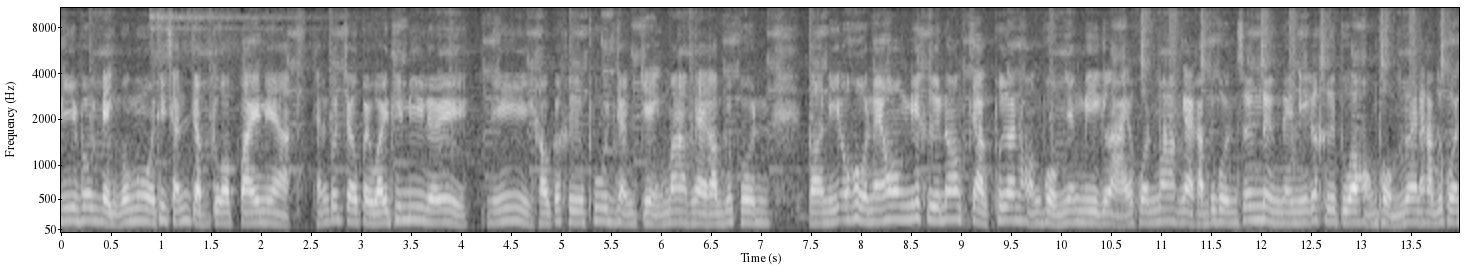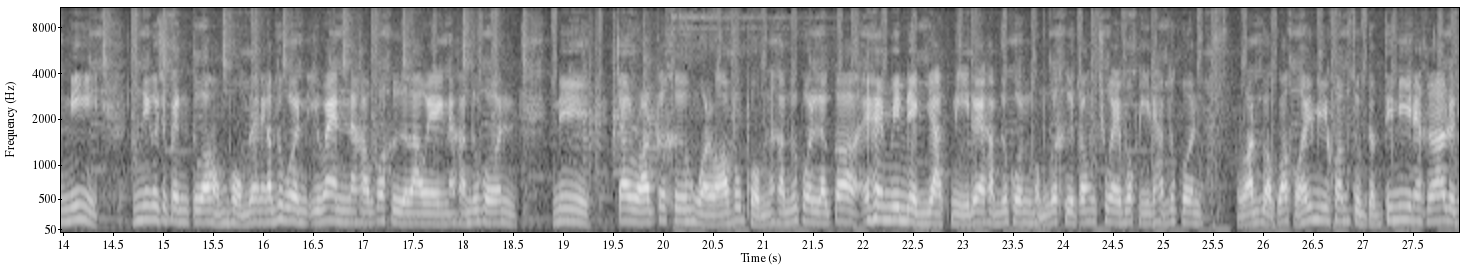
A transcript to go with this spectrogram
นี่พวกเด็กโง่ๆที่ฉันจับตัวไปเนี่ย ฉันก็จะเอาไปไว้ที่นี่เลย นี่เขาก็คือพูดอย่างเก่งมากเลยครับทุกคน ตอนนี้โอ้โหในห้องนี่คือนอกจากเพื่อนของผมยังมีอีกหลายคนมากเลยครับทุกคนซึ่งหนึ่งในนี้ก็คือตัวของผมด้วยนะครับ ทุกคนนี่นี่ก็จะเป็นตัวของผมเลยนะครับ ทุกคนอีเวนนะครับก็คือเราเองนะครับ ทุกคนนี่เจ้ารอดก็คือหัวล้อพวกผมนะครับทุกคนแล้วก็มีเด็กอยากหนีด้วยครับ ทุกคนผมก็คือต้องช่วยพวกนี้นะครับทุกคนรอดบอกว่าขอให้มีความสุขกับที่นี่นะครับเดี๋ยว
